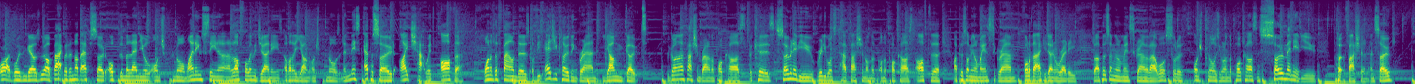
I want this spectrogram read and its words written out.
All right, boys and girls, we are back with another episode of The Millennial Entrepreneur. My name's Sina, and I love following the journeys of other young entrepreneurs. And in this episode, I chat with Arthur, one of the founders of the edgy clothing brand Young Goat. We got another fashion brand on the podcast because so many of you really wanted to have fashion on the on the podcast. After I put something on my Instagram, follow that if you don't already. But I put something on my Instagram about what sort of entrepreneurs you want on the podcast, and so many of you put fashion. And so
